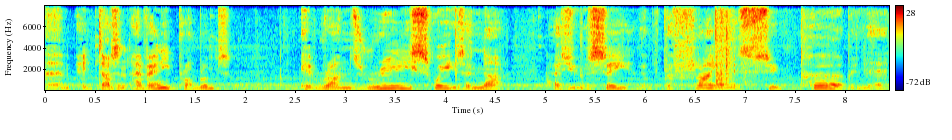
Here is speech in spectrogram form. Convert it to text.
Um, it doesn't have any problems. It runs really sweet as a nut. As you can see, the, the flame is superb in there.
